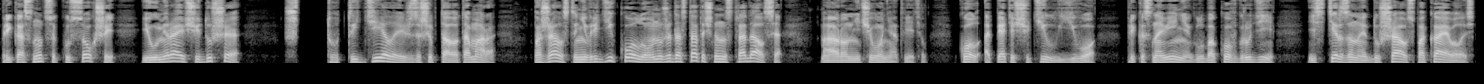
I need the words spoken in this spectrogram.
Прикоснуться к усохшей и умирающей душе. «Что ты делаешь?» — зашептала Тамара. «Пожалуйста, не вреди Колу, он уже достаточно настрадался». Аарон ничего не ответил. Кол опять ощутил его — прикосновение глубоко в груди. Истерзанная душа успокаивалась,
